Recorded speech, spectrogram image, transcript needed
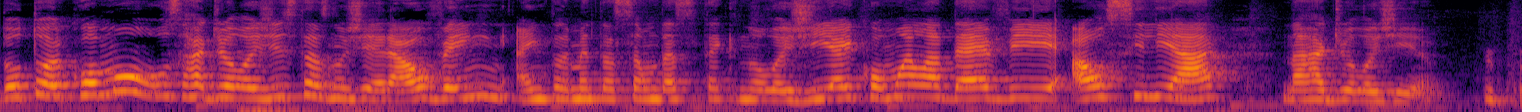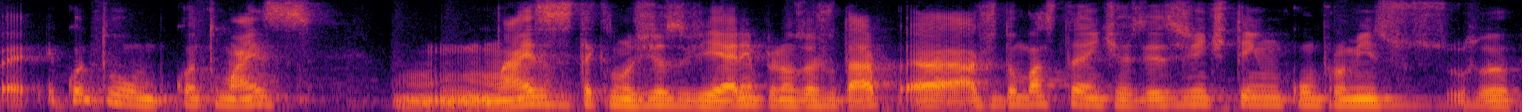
Doutor, como os radiologistas no geral veem a implementação dessa tecnologia e como ela deve auxiliar na radiologia? É, quanto, quanto mais mais as tecnologias vierem para nos ajudar, ajudam bastante. Às vezes a gente tem um compromisso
